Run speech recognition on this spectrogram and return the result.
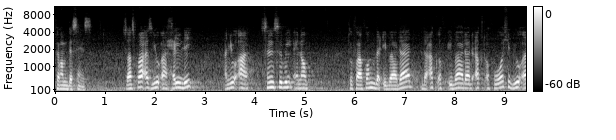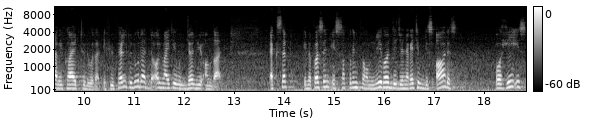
from the sense. So as far as you are healthy and you are sensible enough to perform the ibadat the act of ibadat the act of worship you are required to do that. If you fail to do that the almighty will judge you on that. Except if a person is suffering from neurodegenerative disorders or he is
